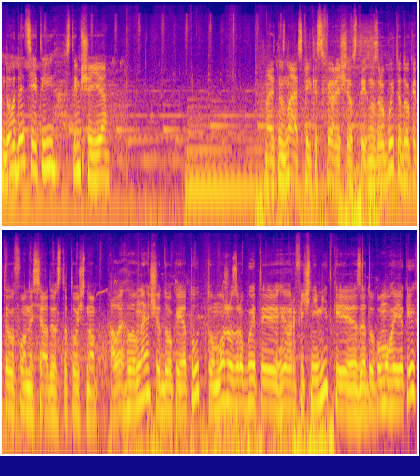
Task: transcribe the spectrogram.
Доведеться йти з тим, що є. Навіть не знаю, скільки сфер я ще встигну зробити, доки телефон не сяде остаточно. Але головне, що доки я тут, то можу зробити географічні мітки, за допомогою яких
